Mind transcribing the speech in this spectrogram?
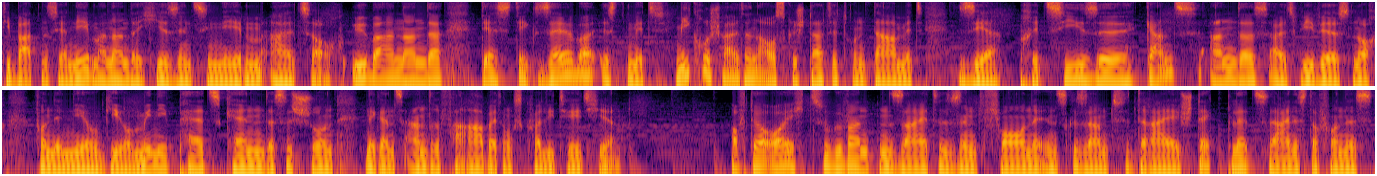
die Buttons ja nebeneinander, hier sind sie neben als auch übereinander. Der Stick selber ist mit Mikroschaltern ausgestattet und damit sehr präzise, ganz anders als wie wir es noch von den Neo Geo Mini Pads kennen. Das ist schon eine ganz andere Verarbeitungsqualität hier. Auf der euch zugewandten Seite sind vorne insgesamt drei Steckplätze. Eines davon ist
